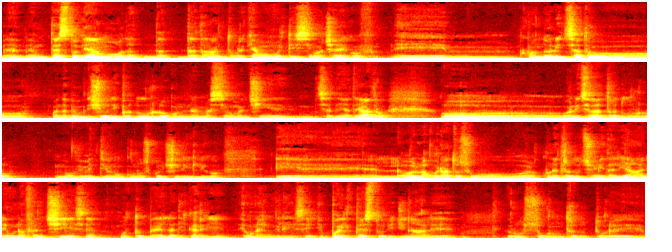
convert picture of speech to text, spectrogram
È un testo che amo da, da, da tanto perché amo moltissimo Chekhov e mm, quando ho iniziato quando abbiamo deciso di produrlo con Massimo Mancini di Sardegna Teatro, ho, ho iniziato a tradurlo. Ovviamente io non conosco il cirillico e ho lavorato su alcune traduzioni italiane, una francese molto bella di Carrier e una inglese e poi il testo originale russo con un traduttore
